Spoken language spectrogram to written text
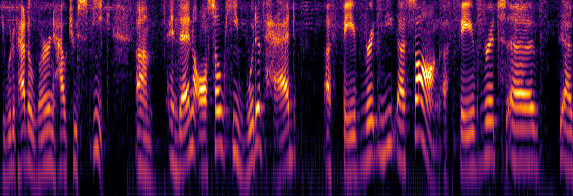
He would have had to learn how to speak. Um, and then also, he would have had a favorite uh, song, a favorite uh, uh,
